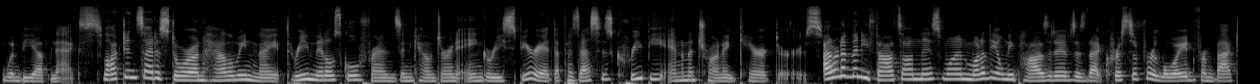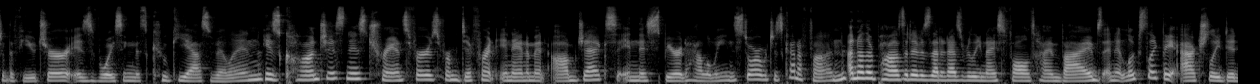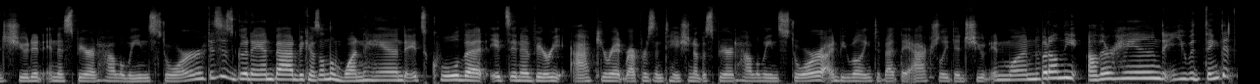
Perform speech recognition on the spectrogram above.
would be up next. Locked inside a store on Halloween night, three middle school friends encounter an angry spirit that possesses creepy animatronic characters. I don't have many thoughts on this one. One of the only positives is that Christopher Lloyd from Back to the Future is voicing this kooky ass villain. His consciousness transfers from different inanimate objects in this Spirit Halloween store, which is kind of fun. Another positive is that it has really nice fall time vibes, and it looks like they actually did shoot it in a Spirit Halloween store. This is good and bad because, on the one hand, it's cool that it's in a very accurate representation of a Spirit Halloween store. I'd be willing to bet they actually did shoot in one. But on the other hand, you would think that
